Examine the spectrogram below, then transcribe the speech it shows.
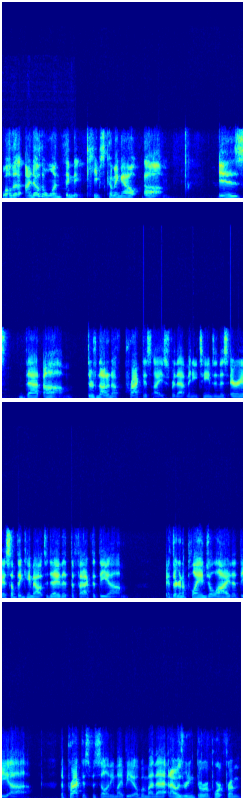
Well, the I know the one thing that keeps coming out um, is that um, there's not enough practice ice for that many teams in this area. Something came out today that the fact that the um, if they're going to play in July, that the uh, the practice facility might be open by that. And I was reading through a report from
